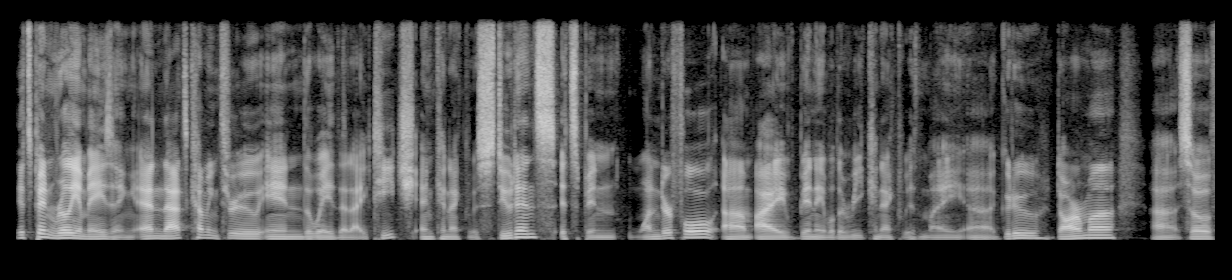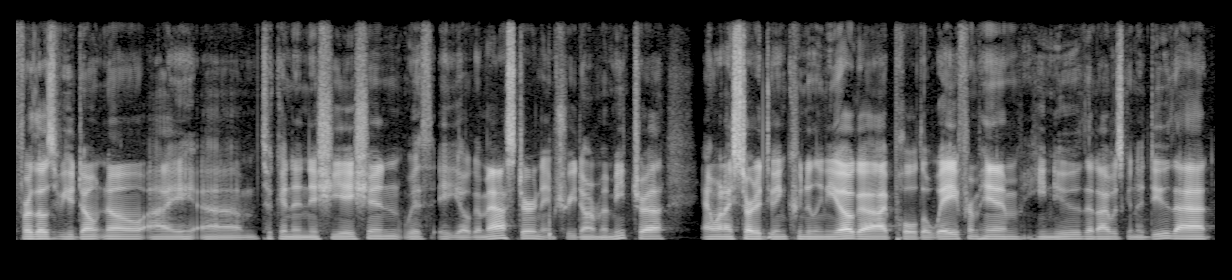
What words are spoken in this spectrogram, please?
it's been really amazing. And that's coming through in the way that I teach and connect with students. It's been wonderful. Um, I've been able to reconnect with my uh, guru, Dharma. Uh, so, for those of you who don't know, I um, took an initiation with a yoga master named Sri Dharma Mitra. And when I started doing Kundalini Yoga, I pulled away from him. He knew that I was going to do that.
